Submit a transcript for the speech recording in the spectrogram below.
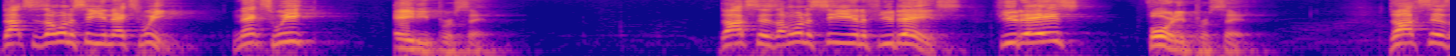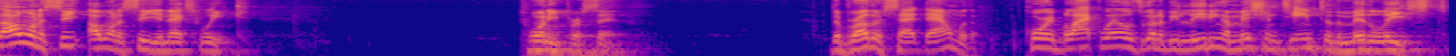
Doc says, I want to see you next week. Next week, 80%. Doc says, I want to see you in a few days. A Few days, 40%. Doc says, I want to see, I want to see you next week. 20%. The brother sat down with him. Corey Blackwell is going to be leading a mission team to the Middle East.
